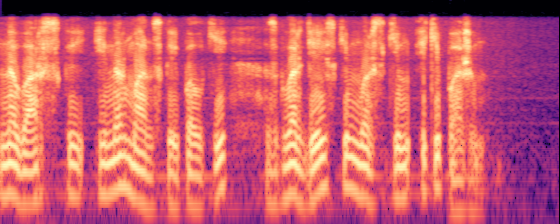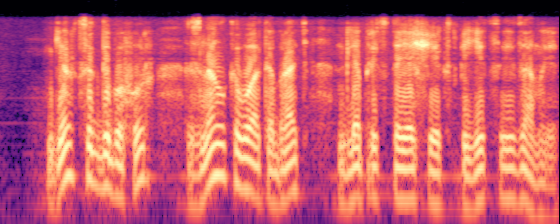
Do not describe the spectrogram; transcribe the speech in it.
наварской и нормандской полки с гвардейским морским экипажем. Герцог де Бофор знал, кого отобрать для предстоящей экспедиции за море.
